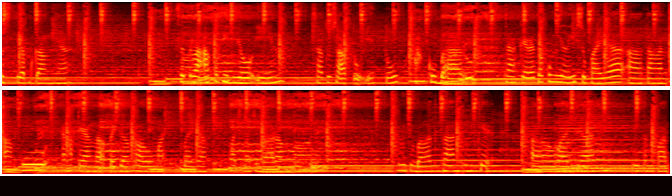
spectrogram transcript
ke setiap gangnya. Setelah aku videoin satu-satu itu aku baru. Terakhir itu aku milih supaya uh, tangan aku enak ya nggak pegang terlalu ma banyak macam-macam barang gitu. Lucu banget kan ini kayak uh, wajan di tempat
